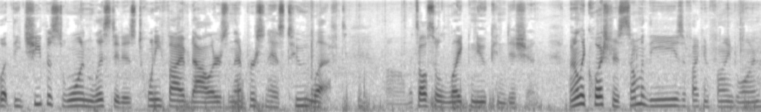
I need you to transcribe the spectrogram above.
but the cheapest one listed is $25 and that person has two left. Um, it's also like new condition. My only question is some of these, if I can find one,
